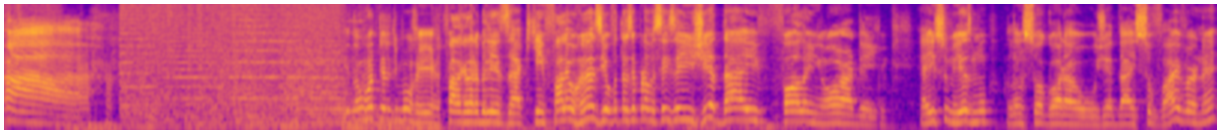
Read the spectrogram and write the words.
Ah! E não o roteiro de morrer. Fala galera, beleza? Aqui quem fala é o Hans e eu vou trazer pra vocês aí Jedi Fallen Order. É isso mesmo, lançou agora o Jedi Survivor, né?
